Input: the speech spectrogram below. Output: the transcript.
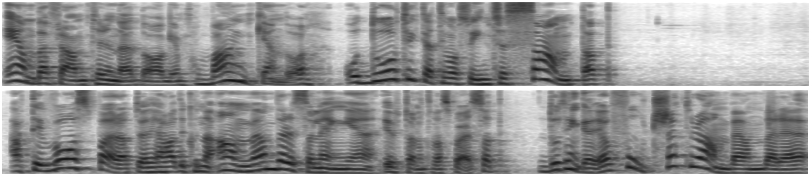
Ända fram till den där dagen på banken då. Och då tyckte jag att det var så intressant att att det var spärrat och jag hade kunnat använda det så länge utan att det var spärrat. Så att, då tänkte jag jag fortsätter att använda det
